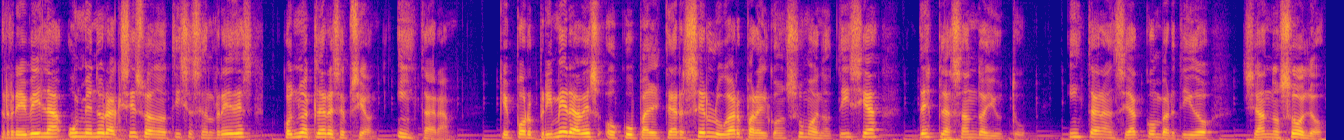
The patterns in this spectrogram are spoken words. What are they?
revela un menor acceso a noticias en redes con una clara excepción, Instagram, que por primera vez ocupa el tercer lugar para el consumo de noticias desplazando a YouTube. Instagram se ha convertido ya no solo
